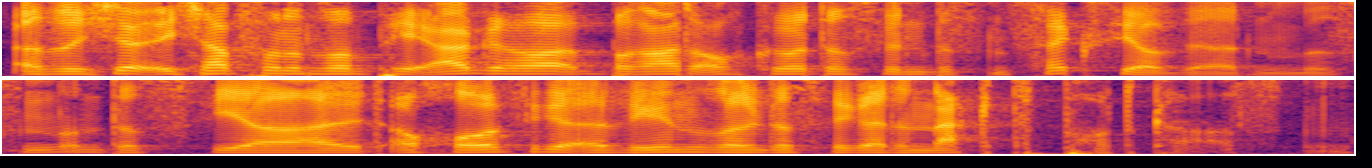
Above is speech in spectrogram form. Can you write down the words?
Also ich, ich habe von unserem PR-Berater auch gehört, dass wir ein bisschen sexier werden müssen und dass wir halt auch häufiger erwähnen sollen, dass wir gerade nackt podcasten.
